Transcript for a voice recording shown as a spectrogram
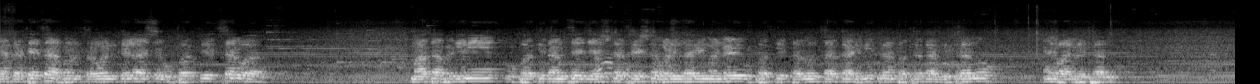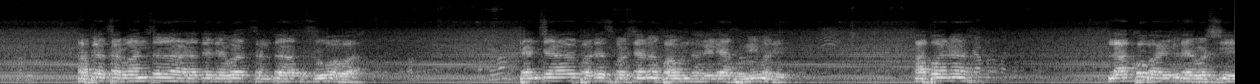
त्या कथेचं आपण श्रवण केलं असे उपस्थित सर्व माता भगिनी उपस्थित आमचे ज्येष्ठ श्रेष्ठ वडीलधारी मंडळी उपस्थित तरुण सहकारी मित्र पत्रकार मित्रांनो आणि बालमित्रांनो. आपल्या सर्वांचं आराध्य दैवत संत बाबा त्यांच्या पदस्पर्शानं पाहून झालेल्या भूमीमध्ये आपण लाखो भाविक दरवर्षी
